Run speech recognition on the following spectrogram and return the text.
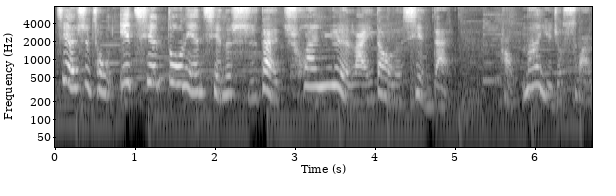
竟然是从一千多年前的时代穿越来到了现代。好，那也就算了，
